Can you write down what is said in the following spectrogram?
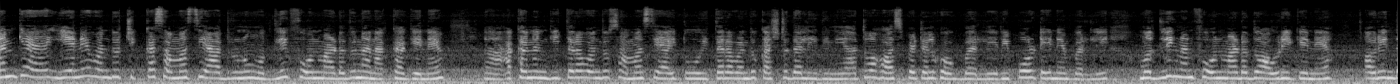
ನನ್ಗೆ ಏನೇ ಒಂದು ಚಿಕ್ಕ ಸಮಸ್ಯೆ ಆದ್ರೂ ಮೊದ್ಲಿಗೆ ಫೋನ್ ಮಾಡೋದು ನನ್ನ ಅಕ್ಕಗೇನೆ. ಅಕ್ಕ ನನ್ಗೆ ಈ ತರ ಒಂದು ಸಮಸ್ಯೆ ಆಯ್ತು, ಈ ತರ ಒಂದು ಕಷ್ಟದಲ್ಲಿ ಇದ್ದೀನಿ. ಅಥವಾ ಹಾಸ್ಪಿಟಲ್ ಹೋಗಿ ಬರ್ಲಿ ರಿಪೋರ್ಟ್ ಏನೇ ಬರ್ಲಿ, ಮೊದ್ಲಿಗೆ ನಾನು ಫೋನ್ ಮಾಡೋದು ಅವರಿಗೇನೆ. ಅವರಿಂದ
